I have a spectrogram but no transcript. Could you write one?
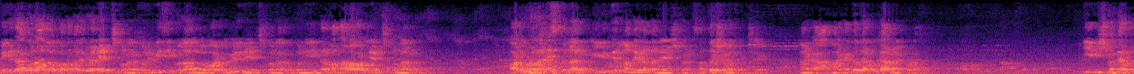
మిగతా కులాల్లో కొంతమంది కూడా నేర్చుకున్నారు. కొన్ని బీసీ కులాల్లో వాళ్ళు వీళ్ళు నేర్చుకున్నారు. కొన్ని ఇతర మతాల వాళ్ళు నేర్చుకున్నారు. వాళ్ళు కూడా రాణిస్తున్నారు. ఈ విద్యను మన దగ్గర అంతా నేర్చుకున్నారు సంతోషం విషయం మనకు మనకెంతో గర్వకారణం కూడా. ఈ విశ్వకర్మ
